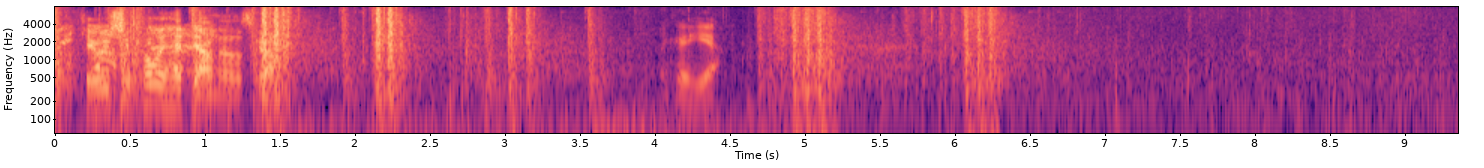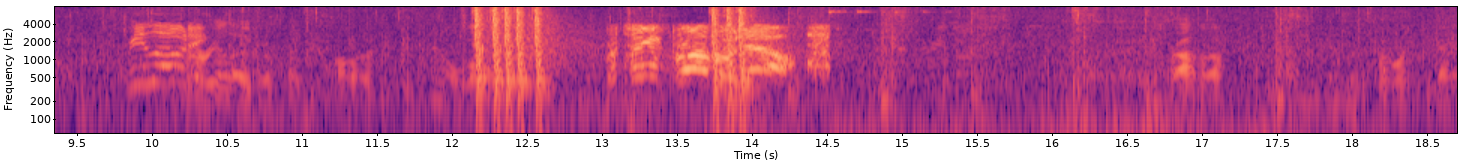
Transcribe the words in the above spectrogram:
Okay, we should probably head down there. Let's go. okay, yeah. I'm gonna Reloading. reload real quick while we're in a lull. We're taking Bravo now. Taking Bravo. I'm gonna move forward today.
